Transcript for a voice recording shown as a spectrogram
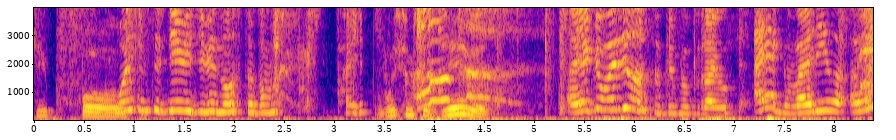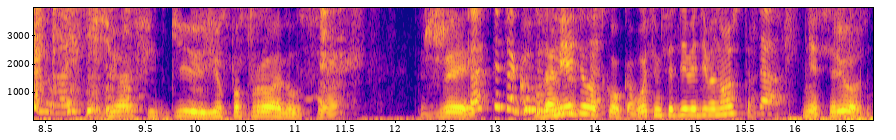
Ёлки-палки. 89-90 там клепает. 89? А я говорила, что ты поправился. А я говорила, а я говорила. Я офигею, я поправился. Жесть. Как ты так умудрился? Заметила сколько? 89,90? Да. Не, серьезно.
